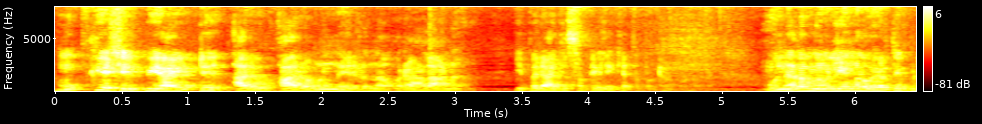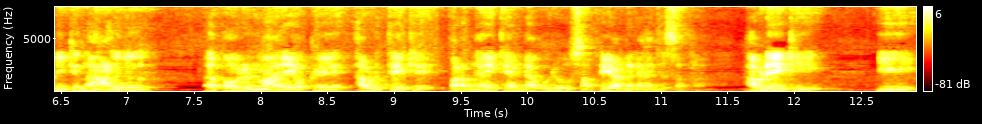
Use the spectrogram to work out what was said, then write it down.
മുഖ്യ ശില്പിയായിട്ട് ആരോ ആരോപണം നേരിടുന്ന ഒരാളാണ് ഇപ്പോൾ രാജ്യസഭയിലേക്ക് എത്തപ്പെട്ടിട്ടുള്ളത്. ഉന്നത മൂല്യങ്ങൾ ഉയർത്തിപ്പിടിക്കുന്ന ആളുകൾ പൗരന്മാരെയൊക്കെ അവിടത്തേക്ക് പറഞ്ഞയക്കേണ്ട ഒരു സഭയാണ് രാജ്യസഭ. അവിടേക്ക് ഈ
